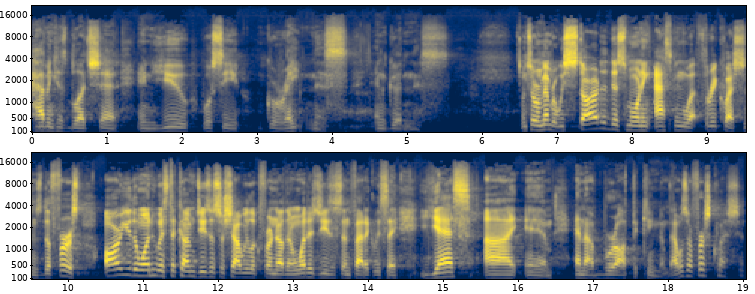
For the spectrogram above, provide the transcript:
having his blood shed, and you will see greatness and goodness. And so remember, we started this morning asking what? Three questions. The first, are you the one who is to come, Jesus, or shall we look for another? And what does Jesus emphatically say? Yes, I am, and I've brought the kingdom. That was our first question.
